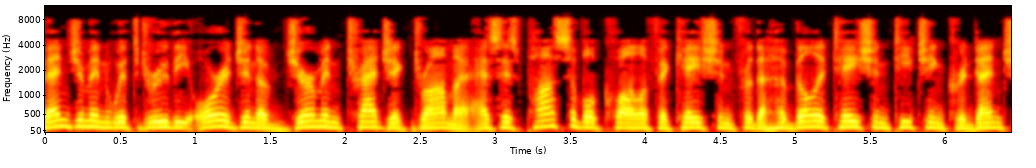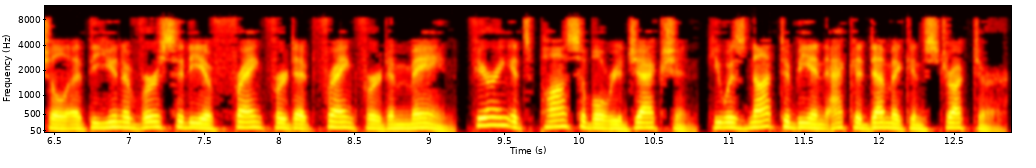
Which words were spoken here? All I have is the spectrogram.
Benjamin withdrew the origin of German tragic drama as his possible qualification for the habilitation teaching credential at the University of Frankfurt at Frankfurt am Main, fearing its possible rejection, he was not to be an academic instructor.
